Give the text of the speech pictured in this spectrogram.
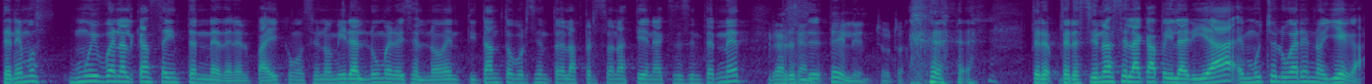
tenemos muy buen alcance de Internet en el país, como si uno mira el número y dice el noventa y tanto por ciento de las personas tiene acceso a Internet. pero Gracias si- a Entel, entre otras. pero, pero si uno hace la capilaridad, en muchos lugares no llega.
